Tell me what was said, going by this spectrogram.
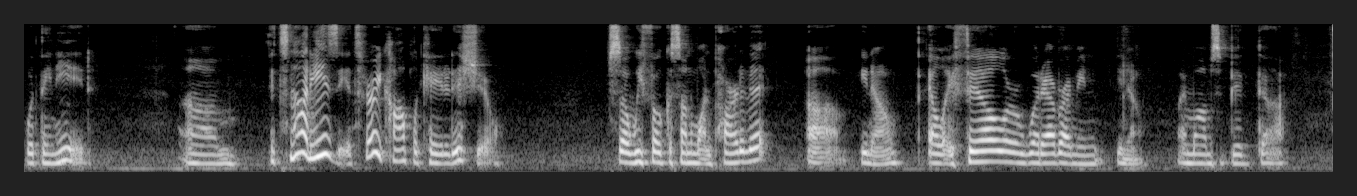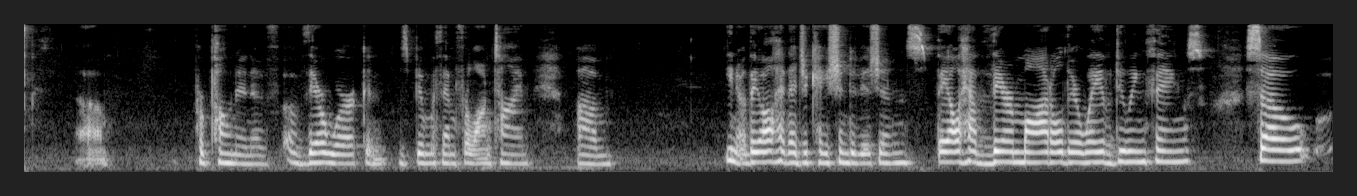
what they need. Um, it's not easy. It's a very complicated issue. So we focus on one part of it, um, you know, LA Phil or whatever. I mean, you know, my mom's a big uh, um, proponent of, of their work and has been with them for a long time. Um, you know, they all have education divisions. They all have their model, their way of doing things. So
